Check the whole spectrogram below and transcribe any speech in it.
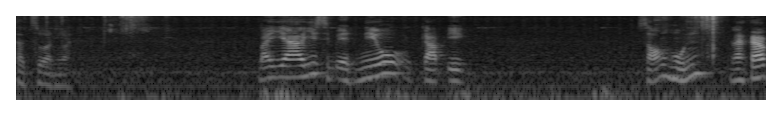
สัดส่วนก่อน ใบยาว 21 นิ้วกับอีก 2 หุนนะครับ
